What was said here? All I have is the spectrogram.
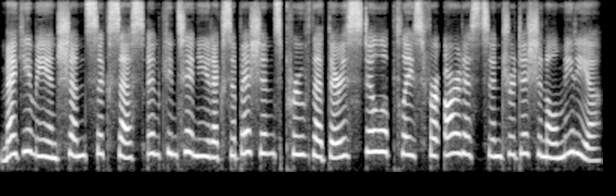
Megumi and Shun's success and continued exhibitions prove that there is still a place for artists in traditional media.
